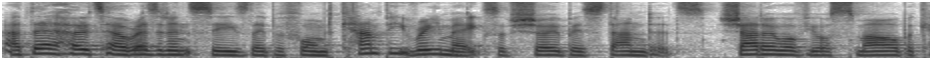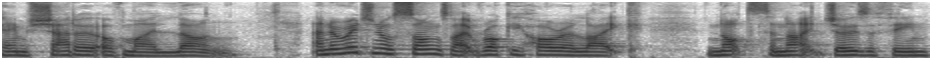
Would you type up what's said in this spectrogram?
At their hotel residencies, they performed campy remakes of showbiz standards. Shadow of Your Smile became Shadow of My Lung. And original songs like Rocky Horror, like Not Tonight Josephine,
